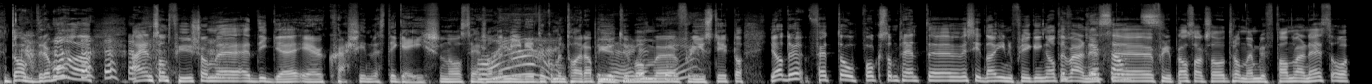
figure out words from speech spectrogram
dagdrømmer. Jeg er en sånn fyr som eh, digger Air Crash Investigation og ser Å, sånne ja. minidokumentarer på Gjør YouTube du om eh, det? flystyrt. Og, ja, du, født og oppvokst omtrent eh, ved siden av innflyginga til Ikke Værnes sant? eh, flyplass, altså Trondheim lufthavn Værnes. og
